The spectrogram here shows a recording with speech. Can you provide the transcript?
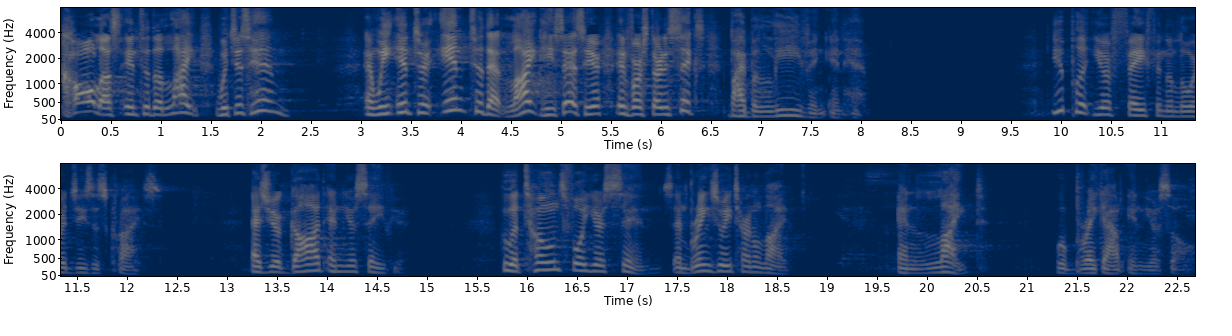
call us into the light, which is him. And we enter into that light, he says here in verse 36, by believing in him. You put your faith in the Lord Jesus Christ as your God and your Savior, who atones for your sins and brings you eternal life, and light will break out in your soul.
